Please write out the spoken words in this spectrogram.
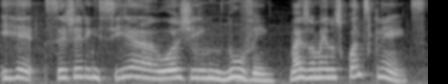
E você gerencia hoje em nuvem mais ou menos quantos clientes?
